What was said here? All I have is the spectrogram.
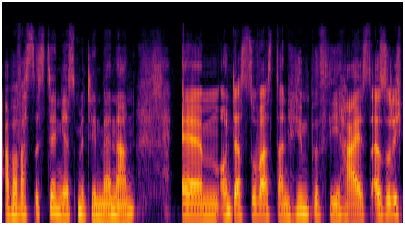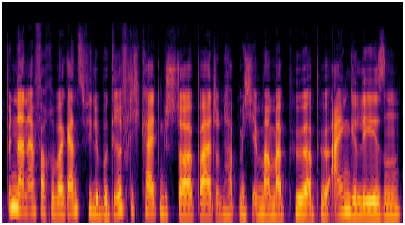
Aber was ist denn jetzt mit den Männern? Ähm, und dass sowas dann Himpathy heißt. Also ich bin dann einfach über ganz viele Begrifflichkeiten gestolpert und habe mich immer mal peu à peu eingelesen.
